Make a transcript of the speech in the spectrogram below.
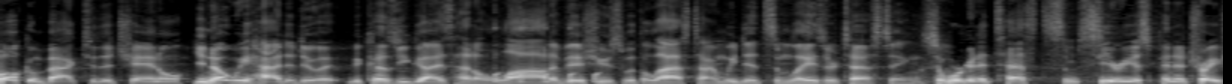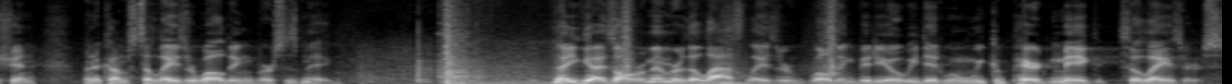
welcome back to the channel. You know we had to do it because you guys had a lot of issues with the last time we did some laser testing. So we're gonna test some serious penetration when it comes to laser welding versus MIG. Now you guys all remember the last laser welding video we did when we compared MIG to lasers.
